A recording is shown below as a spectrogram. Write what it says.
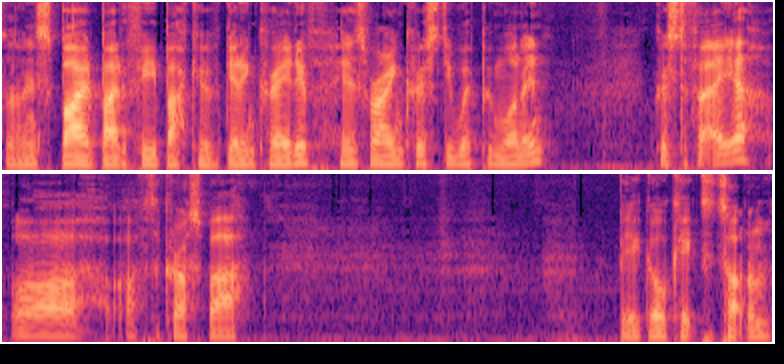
So inspired by the feedback of getting creative. Here's Ryan Christie whipping one in. Christopher Ajer. Oh, off the crossbar. Be a goal kick to Tottenham.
